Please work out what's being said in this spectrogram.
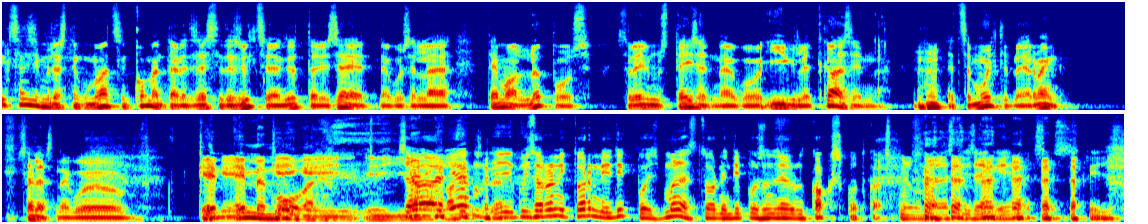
üks asi, millest nagu ma vaatasin kommentaarides asjades üldse ei olnud juttu, oli see, et nagu selle demo lõpus seal ilmus teised nagu Eagle'id ka sinna mm, -hmm. et see multiplayer mäng, sellest nagu keegi, MMO või? seal jah, kui sa ronid torni tippu, siis mõnes torni tipus on tegelikult kaks kotkast minu meelest isegi Assassin's Creed'is.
